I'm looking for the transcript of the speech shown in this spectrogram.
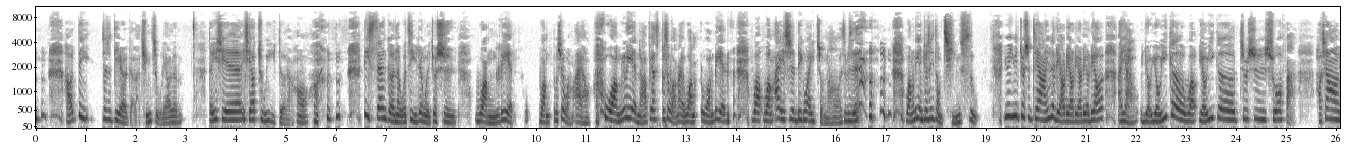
好，第这是第二个啦，群主聊的的一些一些要注意的啦，哈。第三个呢，我自己认为就是网恋。网不是网爱哈，网恋啊，不要不是网爱，网网恋，网网爱是另外一种嘛哈，是不是？网恋就是一种情愫，因为因为就是这样，因为聊聊聊聊聊，哎呀，有有一个网有一个就是说法，好像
